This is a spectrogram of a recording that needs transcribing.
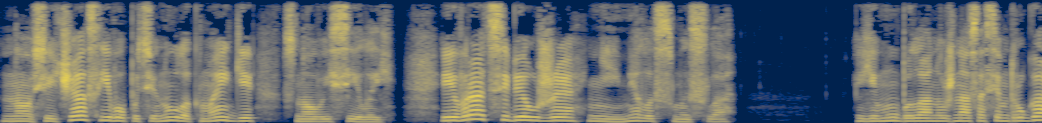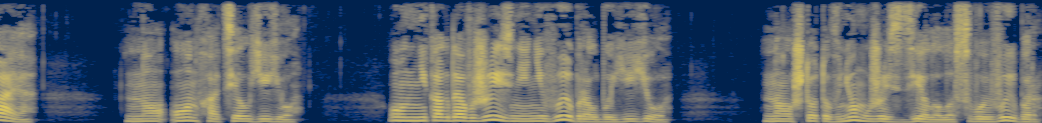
Но сейчас его потянуло к Мэгги с новой силой, и врать себе уже не имело смысла. Ему была нужна совсем другая, но он хотел ее. Он никогда в жизни не выбрал бы ее, но что-то в нем уже сделало свой выбор,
